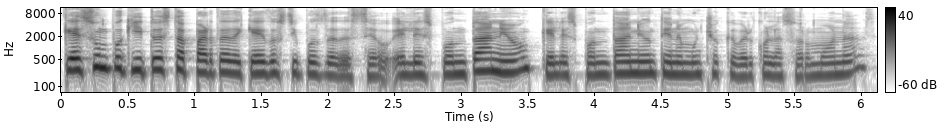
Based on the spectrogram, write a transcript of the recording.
que es un poquito esta parte de que hay dos tipos de deseo. El espontáneo, que el espontáneo tiene mucho que ver con las hormonas,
